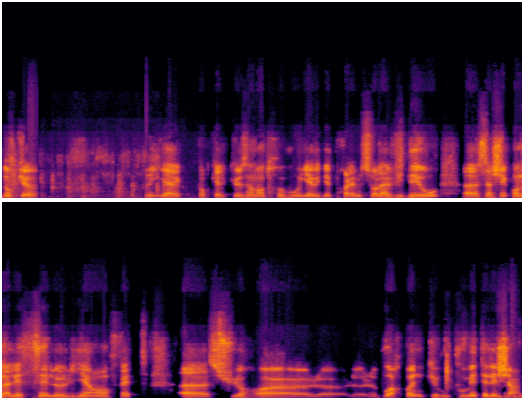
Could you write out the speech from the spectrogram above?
Donc, euh, pour quelques-uns d'entre vous, il y a eu des problèmes sur la vidéo. Euh, sachez qu'on a laissé le lien en fait euh, sur le, PowerPoint que vous pouvez télécharger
